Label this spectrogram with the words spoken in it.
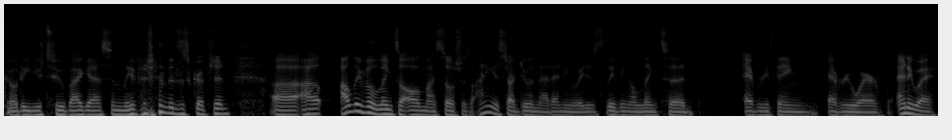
go to YouTube, I guess, and leave it in the description. Uh, I'll I'll leave a link to all of my socials. I need to start doing that anyway, just leaving a link to everything everywhere. But anyway,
